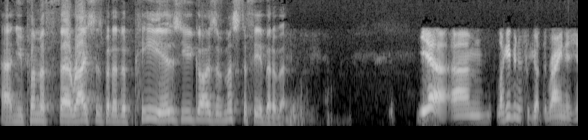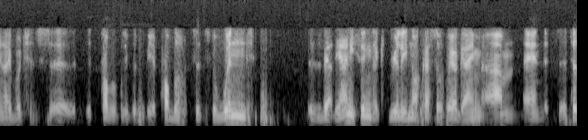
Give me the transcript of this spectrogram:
uh, New Plymouth uh, races, but it appears you guys have missed a fair bit of it. Yeah, um, like even if we got the rain, as you know, Butch, uh, it probably wouldn't be a problem. It's, it's the wind is about the only thing that could really knock us off our game. Um, and it's it's a,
